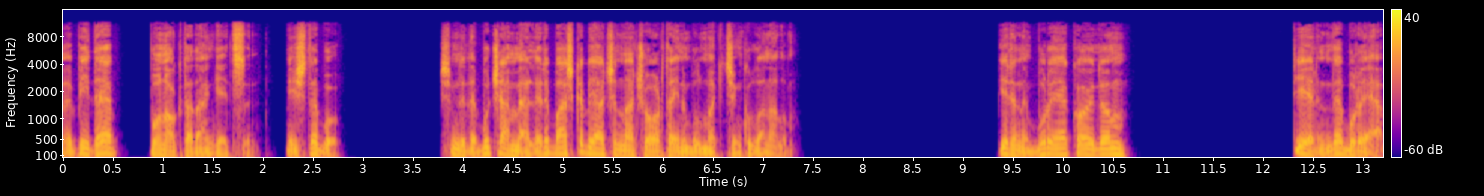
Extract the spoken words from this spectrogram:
Ve bir de bu noktadan geçsin. İşte bu. Şimdi de bu çemberleri başka bir açının açıortayını bulmak için kullanalım. Birini buraya koydum. Diğerini de buraya.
